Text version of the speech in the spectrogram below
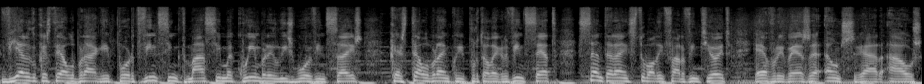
Viana do Castelo, Braga e Porto 25 de máxima, Coimbra e Lisboa 26, Castelo Branco e Porto Alegre 27, Santarém, Setúbal e Faro 28, Évora e Beja hão de chegar aos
